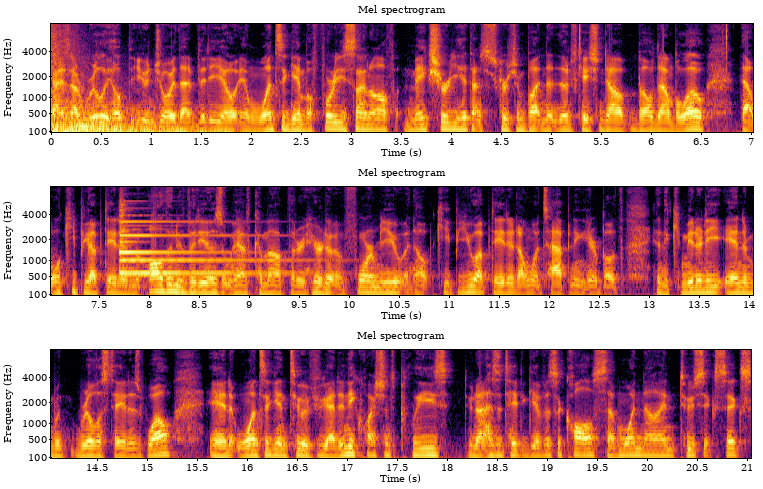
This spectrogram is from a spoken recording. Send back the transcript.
Guys, I really hope that you enjoyed that video. And once again, before you sign off, make sure you hit that subscription button, that notification down, bell down below. That will keep you updated on all the new videos that we have come out that are here to inform you and help keep you updated on what's happening here, both in the community and in real estate as well. And once again, too, if you got any questions, please do not hesitate to give us a call 719 266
